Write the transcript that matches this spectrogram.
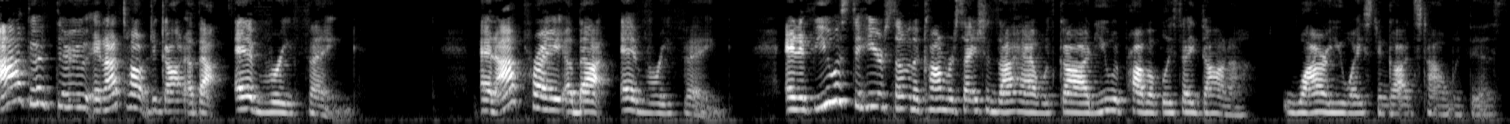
I go through and I talk to God about everything. And I pray about everything. And if you was to hear some of the conversations I have with God, you would probably say, Donna, why are you wasting God's time with this?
